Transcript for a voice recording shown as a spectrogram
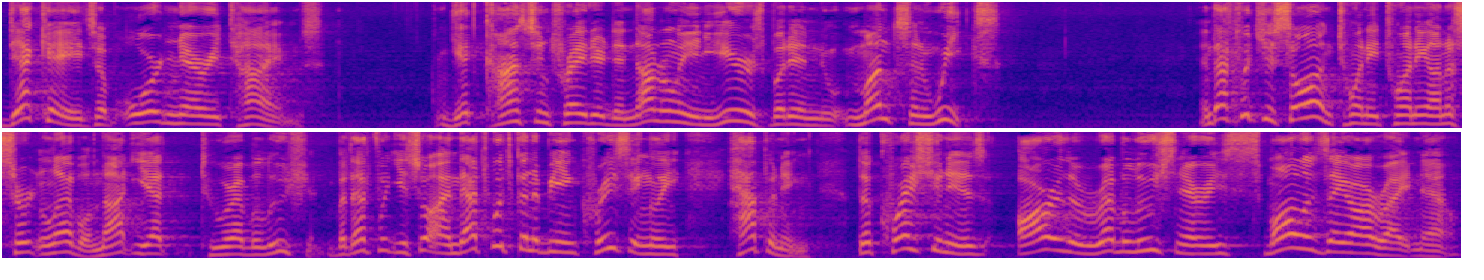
decades of ordinary times get concentrated in not only in years, but in months and weeks. And that's what you saw in 2020 on a certain level, not yet to revolution, but that's what you saw. And that's what's going to be increasingly happening. The question is are the revolutionaries, small as they are right now,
